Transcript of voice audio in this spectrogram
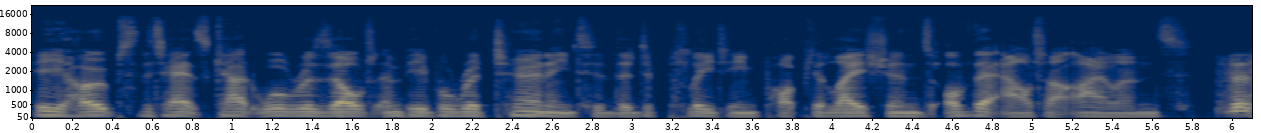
He hopes the tax cut will result in people returning to the depleting populations of the outer islands. This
